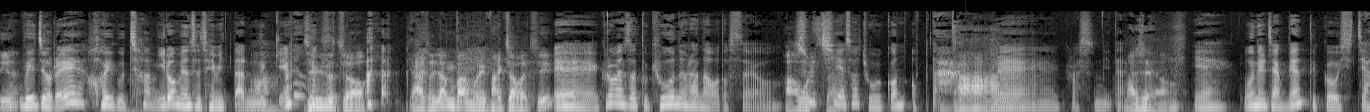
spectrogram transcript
예. 왜 저래? 어이구 참 이러면서 재밌다는 아, 느낌. 재밌었죠. 야, 저 양반 왜 마이크 잡았지? 예, 그러면서 또 교훈을 하나 얻었어요. 아, 술? 취해서 좋을 건 없다. 아. 네, 그렇습니다. 맞아요. 예, 오늘 장면 듣고 오시죠.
